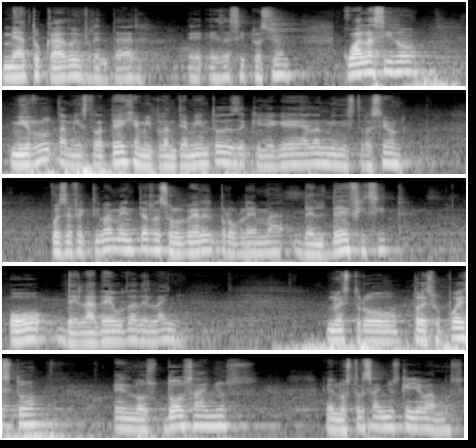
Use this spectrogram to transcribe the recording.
me ha tocado enfrentar eh, esa situación. ¿Cuál ha sido mi ruta, mi estrategia, mi planteamiento desde que llegué a la administración? Pues efectivamente resolver el problema del déficit o de la deuda del año. Nuestro presupuesto en los dos años, en los tres años que llevamos,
